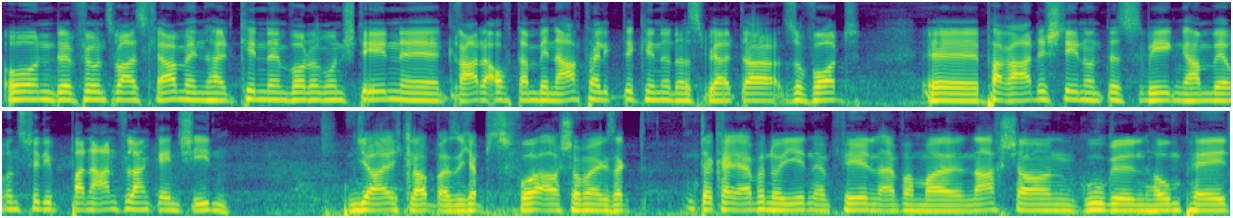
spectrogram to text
und äh, für uns war es klar, wenn halt Kinder im Vordergrund stehen, äh, gerade auch dann benachteiligte Kinder, dass wir halt da sofort äh, Parade stehen und deswegen haben wir uns für die Bananenflanke entschieden. Ja, ich glaube, also ich habe es vorher auch schon mal gesagt, da kann ich einfach nur jedem empfehlen, einfach mal nachschauen, googeln, Homepage,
